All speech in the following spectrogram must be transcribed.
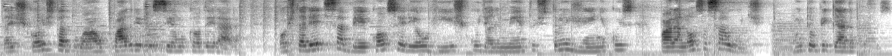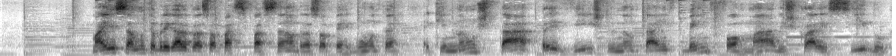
da Escola Estadual Padre Luciano Calderara. Gostaria de saber qual seria o risco de alimentos transgênicos para a nossa saúde. Muito obrigada, professor. Maísa, muito obrigado pela sua participação, pela sua pergunta. É que não está previsto, não está bem informado, esclarecido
